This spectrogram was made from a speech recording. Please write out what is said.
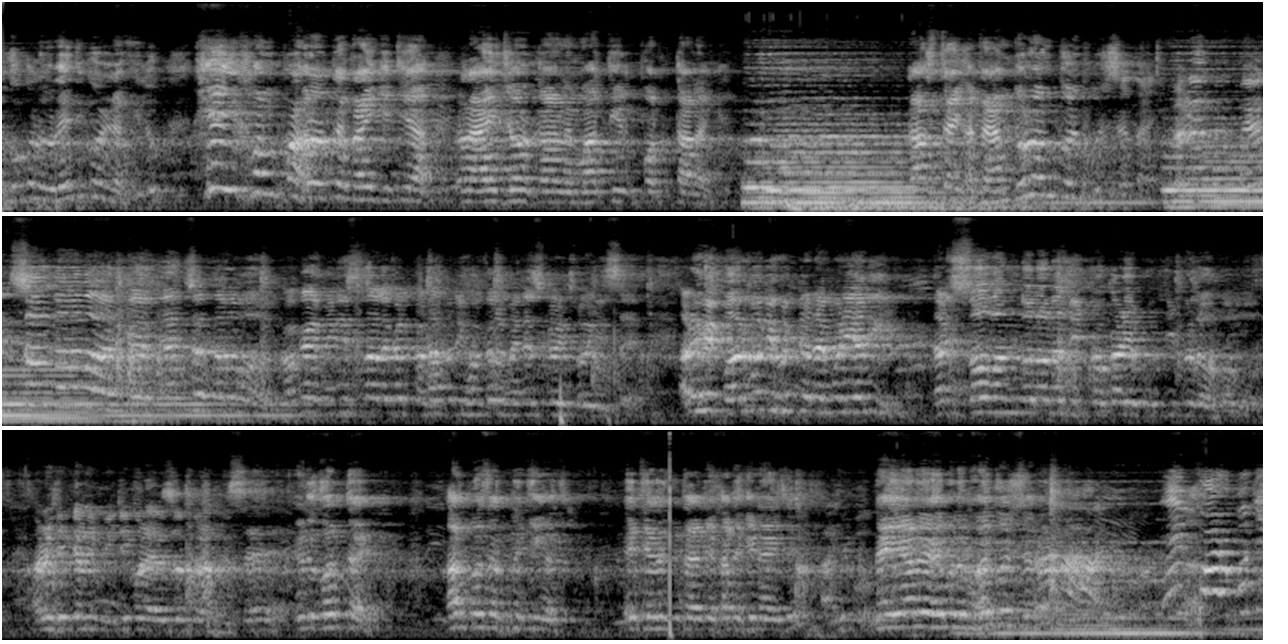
বুলি সকলো ৰেডি কৰি ৰাখিলো সেইখন পাহাৰতে তাইক এতিয়া ৰাইজৰ কাৰণে মাটিৰ পট্টা লাগে। ৰাস্তাই ঘাটে আন্দোলন কৰি ফুৰিছে তাই। টেনচন নল'ব আংকেল টেনচন নল'ব ককাই মিনিষ্টাৰৰ লগত কথা পাতি সকলো মেনেজ কৰি থৈ দিছে। আৰু সেই পাৰ্বতী সূৰ্য ডাঙৰী আনি তাৰ চব আন্দোলন আজি টকাৰে প্ৰতিফল হ'ব। আৰু সেইকাৰণে মিটিঙৰ আয়োজন কৰা হৈছে। কিন্তু ক'ত তাই সাত বজাত মিটিং আছে। এতিয়ালৈকে তাই দেখা দেখি নাই যে? নে ইয়ালৈ আহিবলৈ ভয় কৰিছে নে? এই পাৰ্বতী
